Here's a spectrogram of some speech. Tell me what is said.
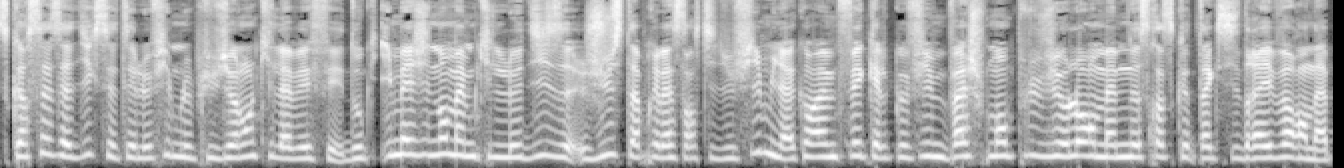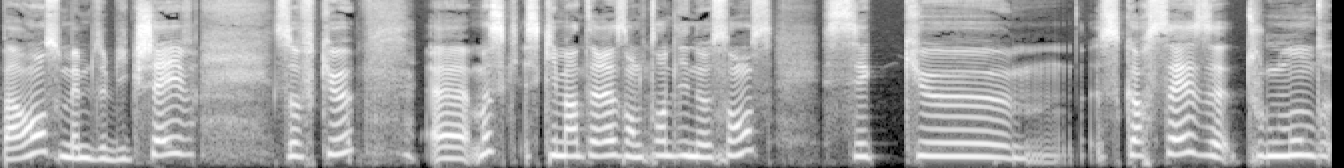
Scorsese a dit que c'était le film le plus violent qu'il avait fait. Donc imaginons même qu'il le dise juste après la sortie du film, il a quand même fait quelques films vachement plus violents, même ne serait-ce que Taxi Driver en apparence, ou même The Big Shave. Sauf que moi, ce, qui- ce qui m'intéresse dans le temps de l'innocence, c'est que hum, Scorsese, tout le monde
